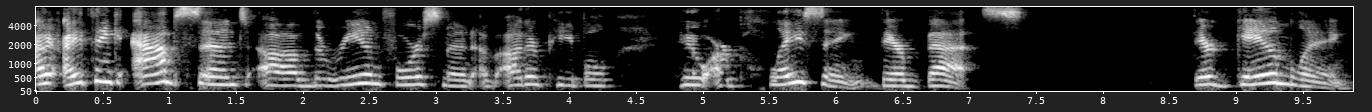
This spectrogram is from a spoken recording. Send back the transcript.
I, I think absent of the reinforcement of other people who are placing their bets, they're gambling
